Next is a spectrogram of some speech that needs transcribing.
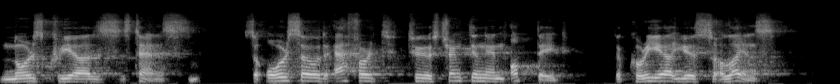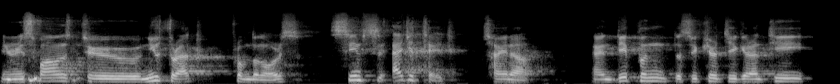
North Korea's stance. So also the effort to strengthen and update the Korea-US alliance, in response to new threat from the North, seems to agitate China and deepen the security guarantee,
